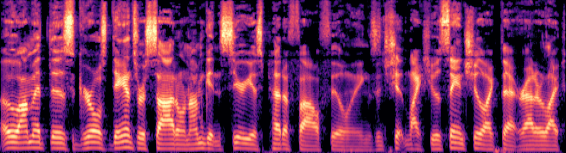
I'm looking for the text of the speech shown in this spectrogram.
"Oh, I'm at this girl's dance recital and I'm getting serious pedophile feelings and shit." Like she was saying shit like that, right? Or like,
